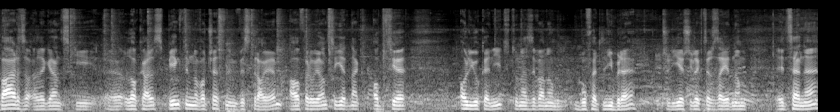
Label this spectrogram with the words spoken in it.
Bardzo elegancki lokal z pięknym, nowoczesnym wystrojem, a oferujący jednak opcję all you can eat, tu nazywaną buffet libre, czyli jesz ile chcesz za jedną cenę.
